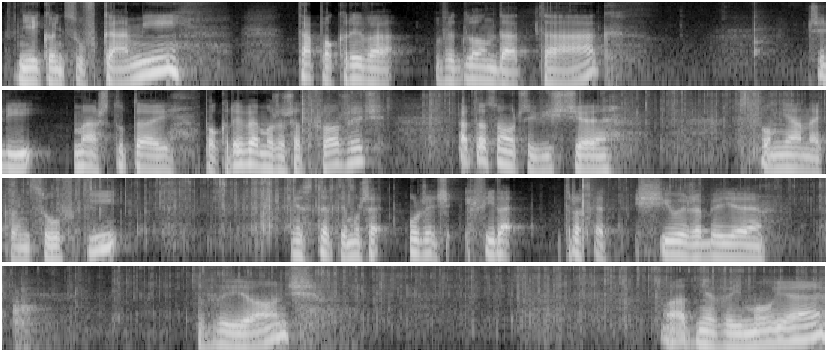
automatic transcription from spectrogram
w niej końcówkami. Ta pokrywa wygląda tak. Czyli masz tutaj pokrywę, możesz otworzyć. A to są oczywiście wspomniane końcówki. Niestety muszę użyć chwilę trochę siły, żeby je wyjąć. Ładnie wyjmuję.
